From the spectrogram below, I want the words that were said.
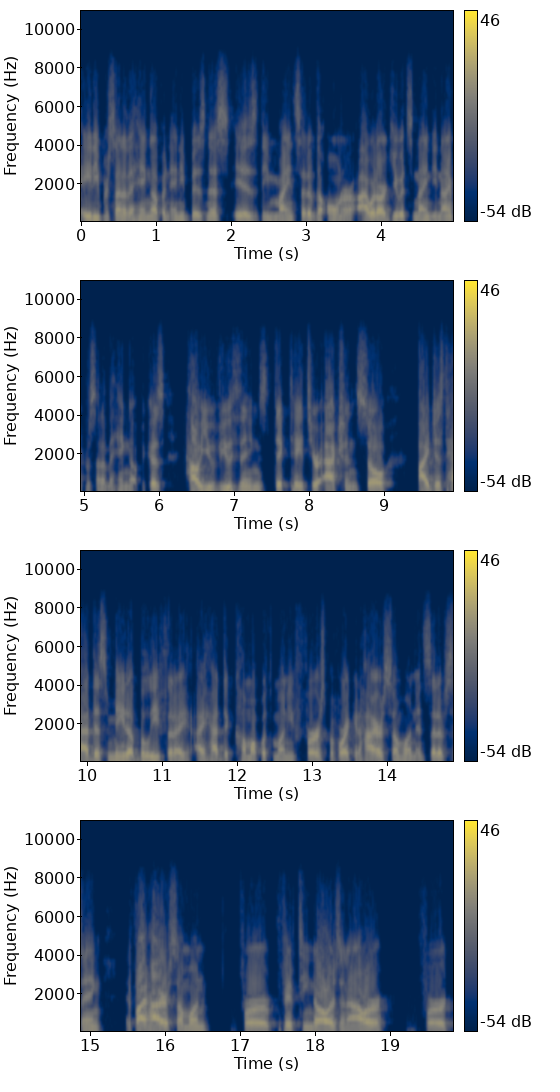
80% of the hangup in any business is the mindset of the owner. I would argue it's 99% of the hangup because how you view things dictates your actions. So I just had this made up belief that I, I had to come up with money first before I could hire someone instead of saying, if I hire someone for $15 an hour for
